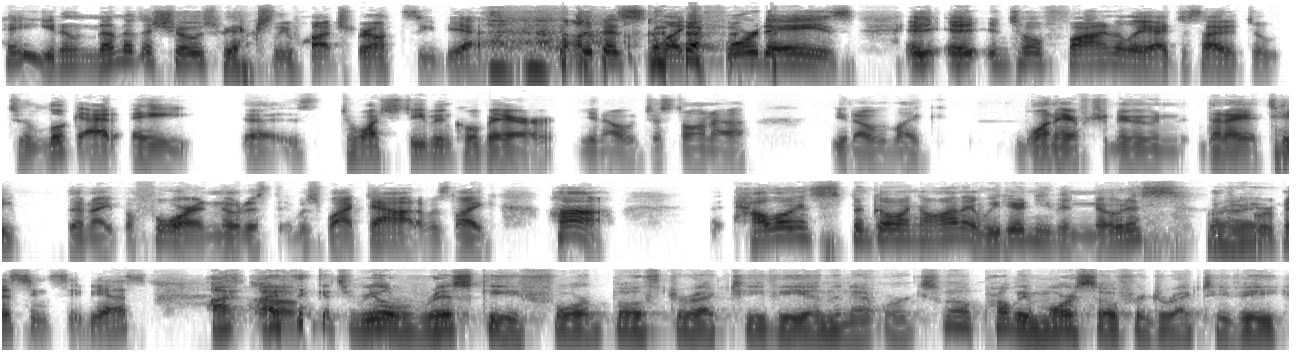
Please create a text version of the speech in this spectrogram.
hey, you know, none of the shows we actually watch are on CBS. it took us like four days it, it, until finally I decided to to look at a uh, to watch Stephen Colbert, you know, just on a you know like one afternoon that I had taped the night before and noticed it was blacked out. I was like, huh. How long has this been going on and we didn't even notice Right. we're missing CBS? I, I think it's real risky for both DirecTV and the networks. Well, probably more so for DirecTV,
